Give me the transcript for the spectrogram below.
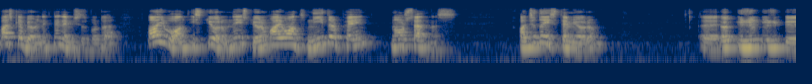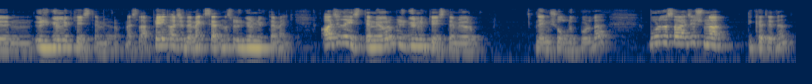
başka bir örnek. Ne demişiz burada? I want istiyorum. Ne istiyorum? I want neither pain nor sadness. Acı da istemiyorum. Ee, üzün, üz, üzgünlük de istemiyorum. Mesela pain acı demek, sadness üzgünlük demek. Acı da istemiyorum, üzgünlük de istemiyorum demiş olduk burada. Burada sadece şuna dikkat edin.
